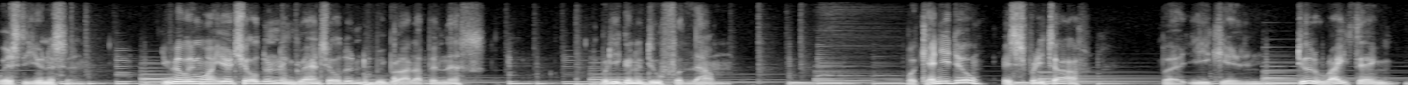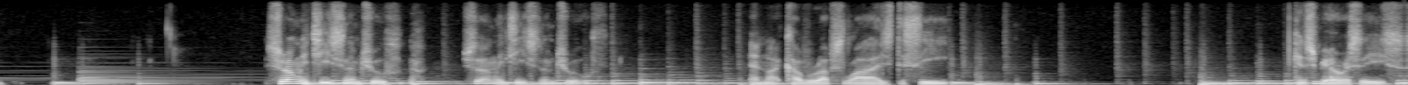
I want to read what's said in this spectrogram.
Where's the unison? You really want your children and grandchildren to be brought up in this? What are you going to do for them? What can you do? It's pretty tough, but you can do the right thing. Certainly teach them truth. Certainly teach them truth. And not cover ups, lies, deceit, conspiracies.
